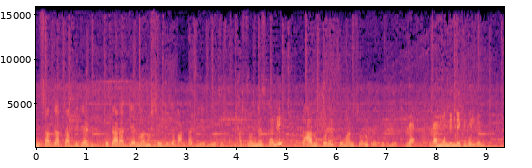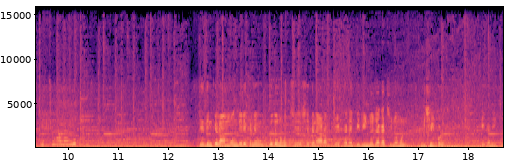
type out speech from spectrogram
ইনসাফ যাত্রা ব্রিগেড গোটা রাজ্যের মানুষ সেই দিকে বার্তা দিয়ে দিয়েছে। আর সন্দেশখালী তার উপরে প্রমাণস্বরূপ রেখে দিয়েছে। রাম মন্দির নিয়ে কি বলবেন? কিচ্ছু বলার নেই। যেদিনকে রাম মন্দির এখানে উদ্বোধন হচ্ছে সেখানে আরাম এখানে বিভিন্ন জায়গায় তৃণমূল মিছিল করেছে। এটা নিয়ে কি?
